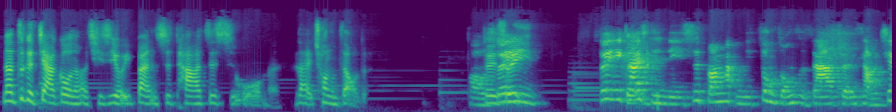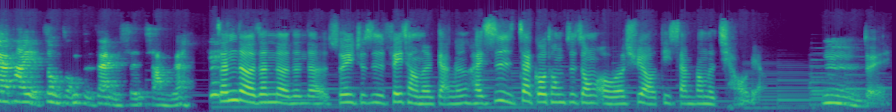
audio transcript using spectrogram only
那这个架构呢，其实有一半是她支持我们来创造的。哦，对，所以所以一开始你是帮他，你种种子在他身上，现在他也种种子在你身上，这样。真的，真的，真的，所以就是非常的感恩，还是在沟通之中偶尔需要第三方的桥梁。嗯，对。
